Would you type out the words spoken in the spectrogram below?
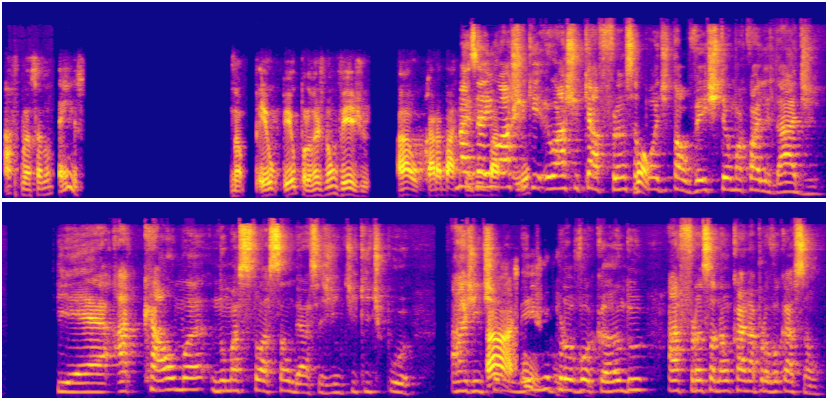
a França não tem isso. Não, eu, eu, pelo menos, não vejo. Ah, o cara bateu. Mas aí eu acho, que, eu acho que a França Bom, pode talvez ter uma qualidade que é a calma numa situação dessa, gente, que, tipo, a Argentina ah, mesmo provocando, a França não cai na provocação.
